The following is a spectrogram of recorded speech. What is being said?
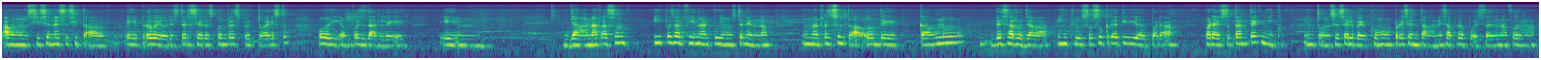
aún si se necesitaban eh, proveedores terceros con respecto a esto, podían pues darle em, ya una razón. Y pues al final pudimos tener una, un resultado donde cada uno desarrollaba incluso su creatividad para, para esto tan técnico. Entonces el ver cómo presentaban esa propuesta de una forma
